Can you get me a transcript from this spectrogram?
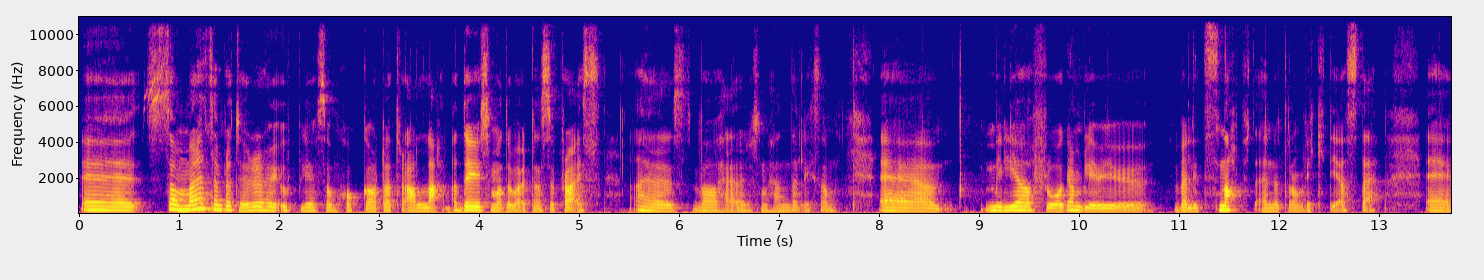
Eh, sommarens temperaturer har ju upplevts som chockartat för alla. Det är ju som att det varit en surprise. Eh, vad är det som händer liksom? Eh, miljöfrågan blev ju väldigt snabbt en av de viktigaste. Eh,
